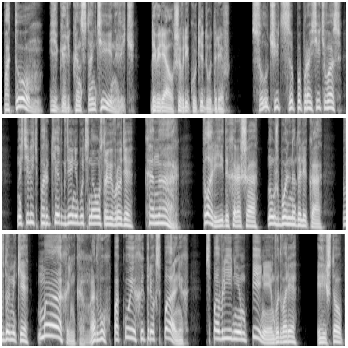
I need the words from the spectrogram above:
потом, Игорь Константинович», — доверял Шеврикуке Дударев, «случится попросить вас настелить паркет где-нибудь на острове вроде Канар. Флорида хороша, но уж больно далека» в домике махоньком, о двух покоях и трех спальнях, с павлинием пением во дворе, и чтоб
